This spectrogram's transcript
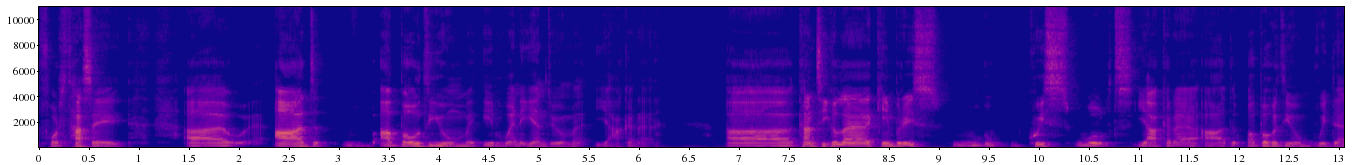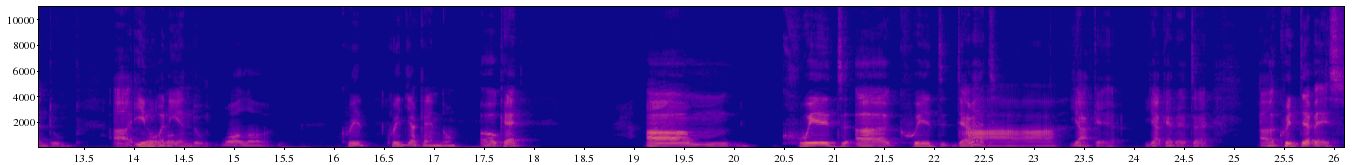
fortasse uh, ad abodium inveniendum iacere. Uh, canticula Cimbris quis vult iacere ad apodium videndum ah, uh, inveniendum. Volo. Volo. Quid, quid iacendum. Okay. Um, quid, uh, quid debet? Ah. Iacer, iacerete. Uh, quid debes?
